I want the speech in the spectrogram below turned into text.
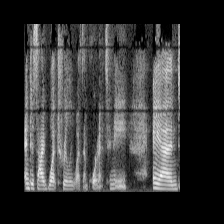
and decide what truly was important to me. And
